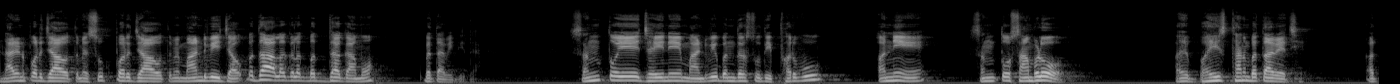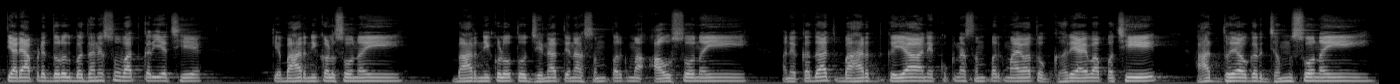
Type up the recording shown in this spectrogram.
નારાયણ પર જાઓ, તમે સુખ પર જાઓ, તમે માંડવી જાઓ, બધા અલગ અલગ બધા ગામો બતાવી દીધા. સંતોએ જઈને માંડવી બંદર સુધી ફરવું અને સંતો સાંભળો. હવે ભયસ્થાન બતાવે છે. અત્યારે આપણે દરરોજ બધાને શું વાત કરીએ છીએ કે બહાર નીકળશો નહીં, બહાર નીકળો તો જેના તેના સંપર્કમાં આવશો નહીં અને કદાચ બહાર ગયા અને કોકના સંપર્કમાં આવ્યા તો ઘરે આવ્યા પછી હાથ ધોયા વગર જમશો નહીં.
